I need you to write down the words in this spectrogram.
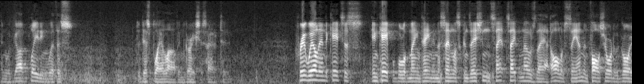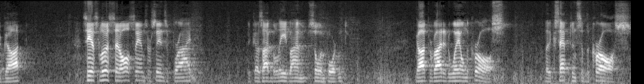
And with God pleading with us to display a love and gracious attitude. Free will indicates us incapable of maintaining a sinless condition, and Satan knows that. All have sinned and fall short of the glory of God. C.S. Lewis said all sins are sins of pride because I believe I'm so important. God provided a way on the cross, but acceptance of the cross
